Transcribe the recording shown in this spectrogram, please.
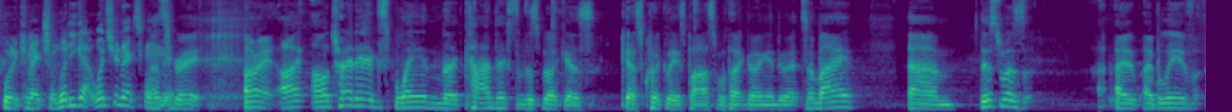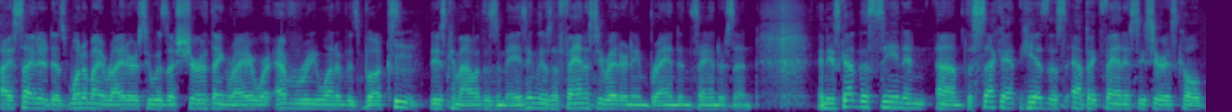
what a connection. What do you got? What's your next one? That's man? great. All right, I, I'll try to explain the context of this book as as quickly as possible without going into it. So my um, this was. I, I believe I cited as one of my writers who was a sure thing writer, where every one of his books that he's come out with is amazing. There's a fantasy writer named Brandon Sanderson, and he's got this scene in um, the second. He has this epic fantasy series called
